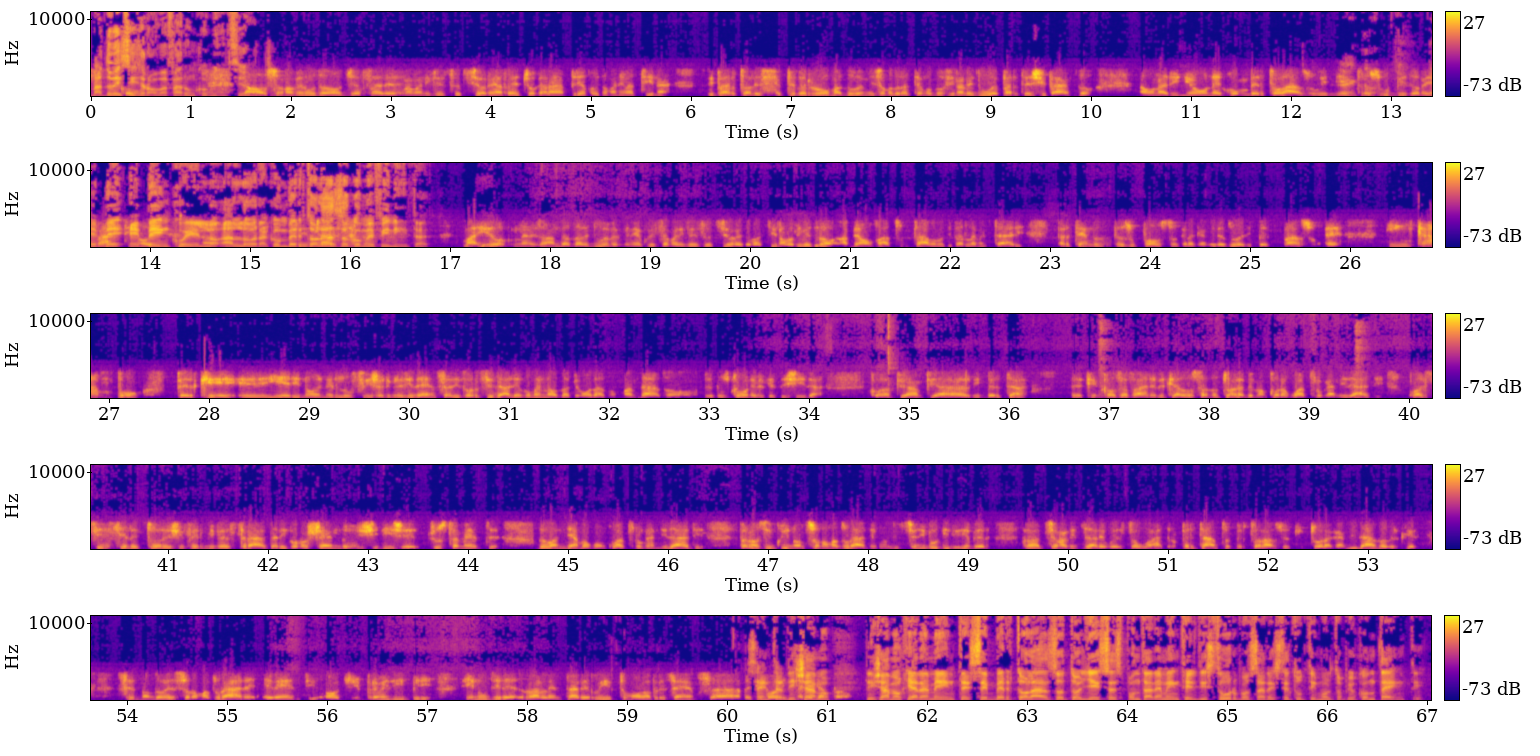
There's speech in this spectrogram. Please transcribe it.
ma- dove si Come? trova a fare un comizio? No, sono venuto oggi a fare una manifestazione a Reggio Calabria, poi domani mattina riparto alle 7 per Roma, dove mi sono trattenuto fino alle 2 partecipando a una riunione con Bertolaso, quindi entro Ecco. subito nei È, fatti. be- è ben quello. Ah. Allora, con Bertolaso certo. com'è finita? Ma io me ne sono andato alle due per venire a questa manifestazione, domattina lo rivedrò, abbiamo fatto un tavolo di parlamentari partendo dal presupposto che la candidatura di Bertolaso è in campo perché eh, ieri noi nell'ufficio di presidenza di Forza Italia, come è noto, abbiamo dato un mandato a Berlusconi perché decida con la più ampia libertà eh, che cosa fare, perché allo stato attuale abbiamo ancora quattro candidati. Qualsiasi elettore ci fermi per strada riconoscendoci ci dice giustamente dove andiamo con quattro candidati, però sin qui non sono maturate condizioni politiche per razionalizzare questo quadro. Pertanto Bertolaso è tuttora candidato perché se non dovessero maturare eventi oggi imprevedibili è inutile rallentare il ritmo, la presenza. Senta, diciamo, diciamo chiaramente, se Bertolaso togliesse spontaneamente il disturbo sareste tutti molto più contenti.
